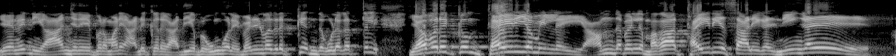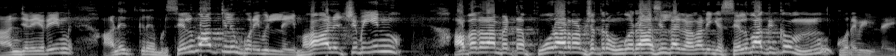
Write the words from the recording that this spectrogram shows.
ஏனெனில் நீங்கள் ஆஞ்சநேய பெருமானை அணுக்கிற அதிக உங்களை வெல்வதற்கு இந்த உலகத்தில் எவருக்கும் தைரியம் இல்லை. அந்த வெள்ள மகா தைரியசாலிகள் நீங்கள் ஆஞ்சநேயரின் அணுக்கிற செல்வாக்கிலும் குறைவில்லை. மகாலட்சுமியின் அவதாரம் பெற்ற பூராட நட்சத்திரம் உங்கள் ராசியில் தான் அதனால் நீங்கள் செல்வாக்குக்கும் குறைவில்லை.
